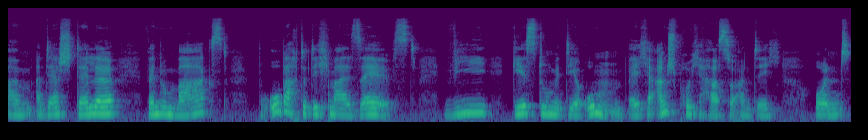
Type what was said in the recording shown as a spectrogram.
Ähm, an der Stelle, wenn du magst, beobachte dich mal selbst. Wie gehst du mit dir um? Welche Ansprüche hast du an dich? Und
